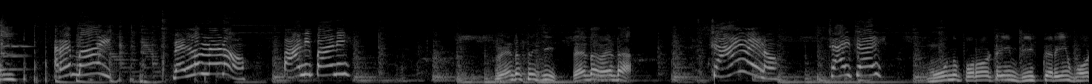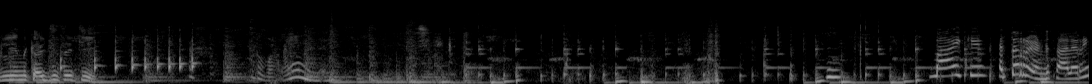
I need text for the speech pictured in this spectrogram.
അറേ ബായ്. വെള്ളം വേണോ? പാനി പാനി. വേണ്ട ചേച്ചി വേണ്ട വേണ്ട. ചായ വേണോ? ചായ ചായ. മൂന്ന് പൊറോട്ടയും ബീഫ് കറിയും ഹോട്ടലിൽ നിന്ന് കഴിച്ചു ചേച്ചി ബായ്ക്ക് എത്ര രൂപയുണ്ട് സാലറി?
